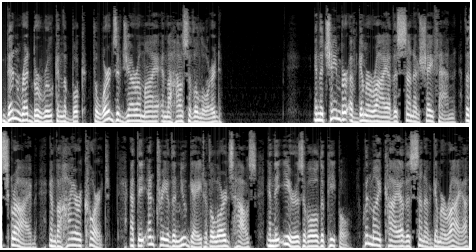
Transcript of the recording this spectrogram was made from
Then read Baruch in the book the words of Jeremiah in the house of the Lord, in the chamber of Gemariah the son of Shaphan, the scribe, in the higher court, at the entry of the new gate of the Lord's house, in the ears of all the people. When Micaiah the son of Gemariah,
